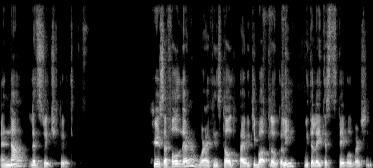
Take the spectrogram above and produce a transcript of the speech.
and now let's switch to it. Here's a folder where I've installed PyWikiBot locally with the latest stable version.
